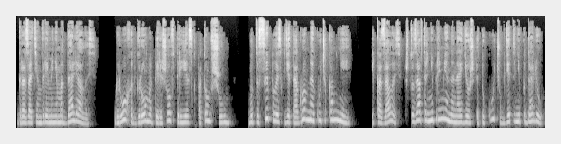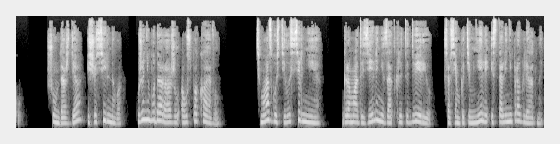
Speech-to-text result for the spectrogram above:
Гроза тем временем отдалялась. Грохот грома перешел в треск, потом в шум, будто сыпалась где-то огромная куча камней, и казалось, что завтра непременно найдешь эту кучу где-то неподалеку. Шум дождя, еще сильного, уже не будоражил, а успокаивал. Тьма сгустилась сильнее. Громады зелени за открытой дверью совсем потемнели и стали непроглядны.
